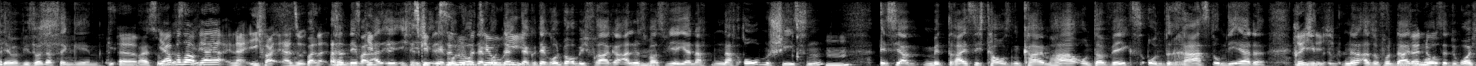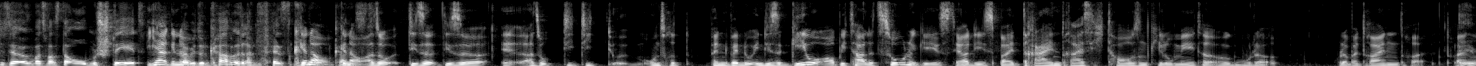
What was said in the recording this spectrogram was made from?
Ja, aber wie soll das denn gehen? Ge- Äh, weißt du, ja, pass auf, geht? ja, ja. Na, ich weiß, also Weil, es nee, weil gibt, ich, es ich, gibt, der, es Grund, nur eine der, Grund, Theorie. der, der Grund, warum ich frage, alles, was wir ja nach, nach oben schießen, ist ja mit 30.000 km/h unterwegs und rast um die Erde. Richtig. Die, ne, also von daher, du, du- bräuchtest ja irgendwas, was da oben steht, Ja, genau. damit du ein Kabel dran festknoten Genau, kannst. genau. Also diese, diese, äh, also die, die, unsere, wenn, wenn du in diese geoorbitale Zone gehst, ja, die ist bei 33.000 Kilometer irgendwo da Oder bei 33. Ey,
